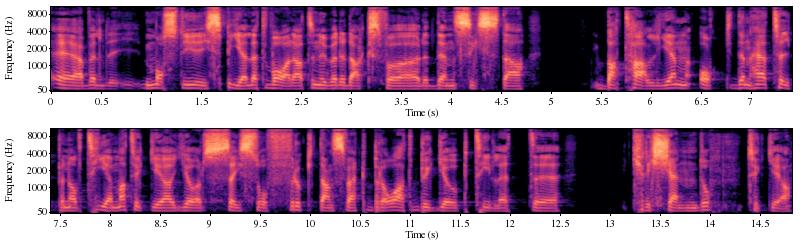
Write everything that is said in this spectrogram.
är väl, måste ju i spelet vara att nu är det dags för den sista bataljen och den här typen av tema tycker jag gör sig så fruktansvärt bra att bygga upp till ett eh, crescendo, tycker jag.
